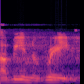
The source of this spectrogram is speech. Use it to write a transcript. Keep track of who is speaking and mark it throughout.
Speaker 1: I'll be in the rave.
